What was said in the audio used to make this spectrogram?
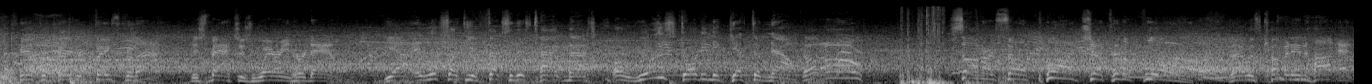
Can't prepare your face for that. This match is wearing her down. Yeah, it looks like the effects of this tag match are really starting to get them now. Uh-oh! Somersault plancha to the floor. That was coming in hot at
